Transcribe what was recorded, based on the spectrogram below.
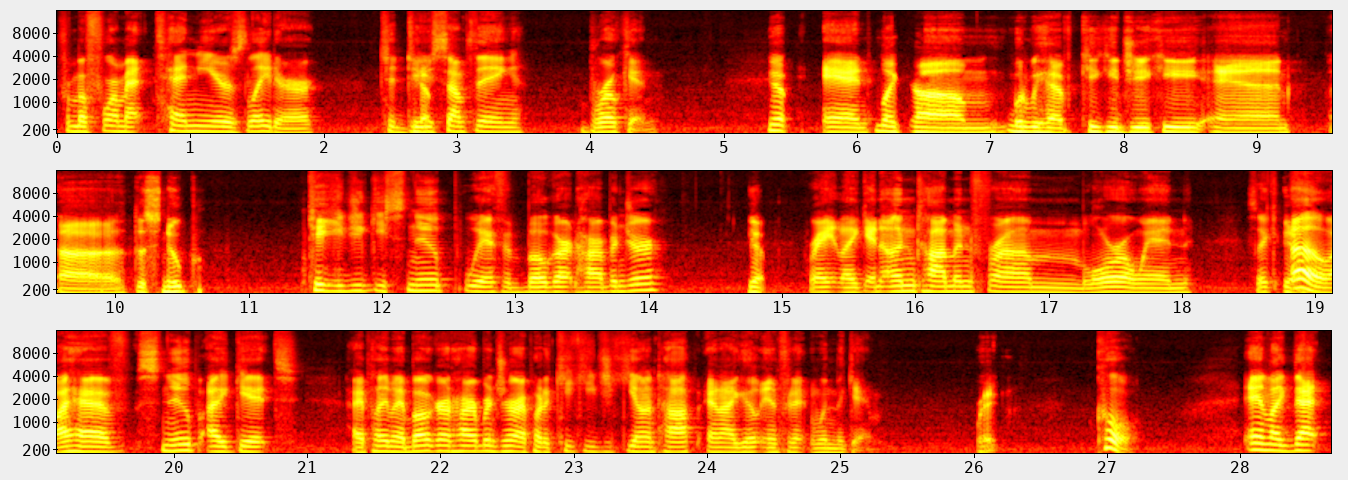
from a format 10 years later to do Yep. something broken. Yep. And Like um what do we have? Kiki Jiki and uh the Snoop. Tiki Jiki Snoop with a Boggart Harbinger, Yep. right? Like an uncommon from Lorwyn. It's like, Yeah. oh, I have Snoop. I get, I play my Boggart Harbinger. I put a Kiki Jiki on top, and I go infinite and win the game. Right. Cool. And like that,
